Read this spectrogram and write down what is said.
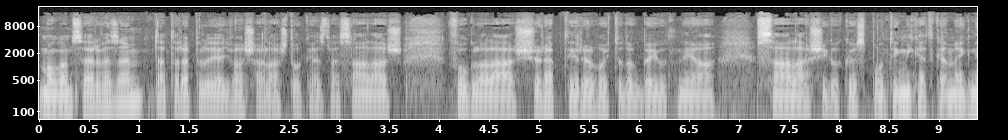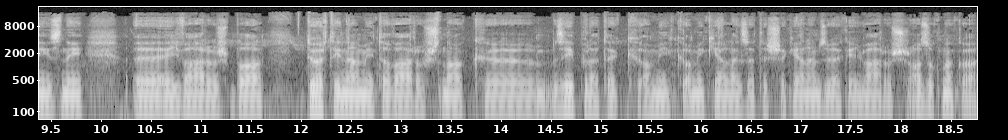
magam szervezem, tehát a repülőjegy vásárlástól kezdve szállás, foglalás, reptérről hogy tudok bejutni a szállásig, a központig, miket kell megnézni egy városba, történelmét a városnak, az épületek, amik, amik jellegzetesek, jellemzőek egy városra, azoknak a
